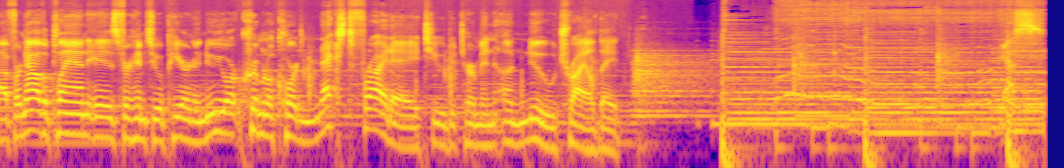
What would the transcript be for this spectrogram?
Uh, for now, the plan is for him to appear in a New York criminal court next Friday to determine a new trial date. Yes,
